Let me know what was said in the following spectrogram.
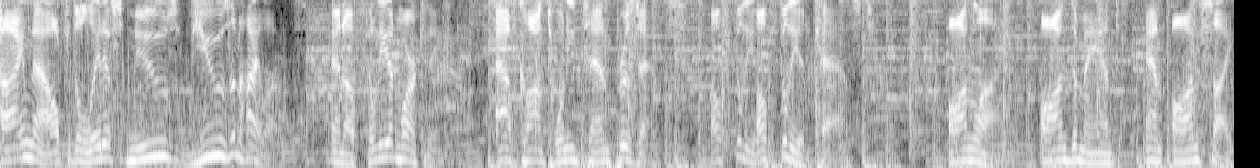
Time now for the latest news, views, and highlights in affiliate marketing. AFCON 2010 presents Affiliate, affiliate Cast. Online, on demand, and on site.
